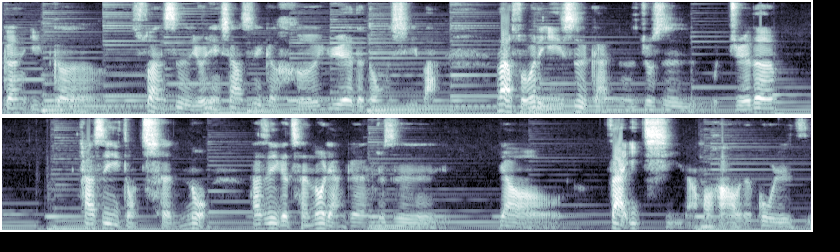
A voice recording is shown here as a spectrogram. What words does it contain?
跟一个算是有点像是一个合约的东西吧。那所谓的仪式感呢，就是我觉得它是一种承诺，它是一个承诺，两个人就是要。在一起，然后好好的过日子。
